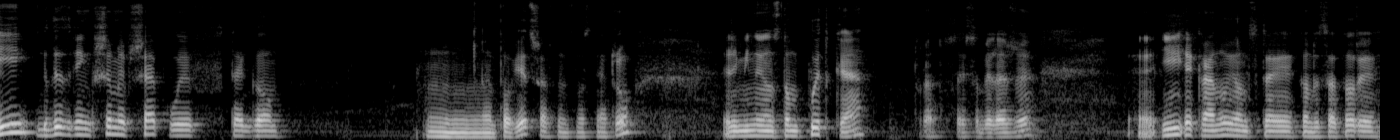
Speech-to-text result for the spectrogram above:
I gdy zwiększymy przepływ tego mm, powietrza w tym wzmacniaczu, eliminując tą płytkę, która tutaj sobie leży e, i ekranując te kondensatory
